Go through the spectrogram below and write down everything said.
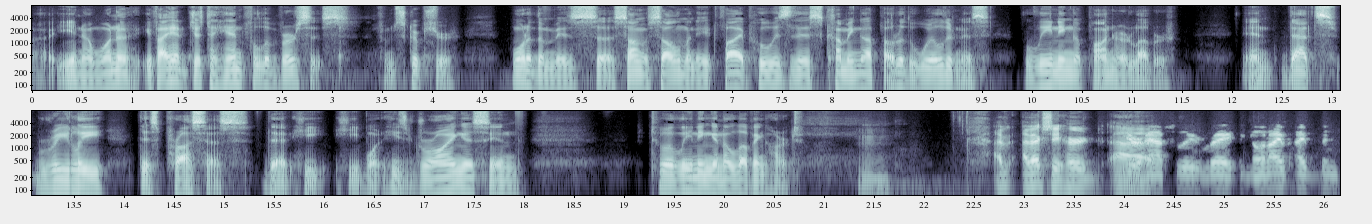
uh, you know, one of, if I had just a handful of verses from scripture, one of them is uh, Song of Solomon 8 5. Who is this coming up out of the wilderness, leaning upon her lover? And that's really this process that he, he, he's drawing us in to a leaning and a loving heart. Hmm. I've, I've actually heard. Uh, You're absolutely right. You know, and I've, I've been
